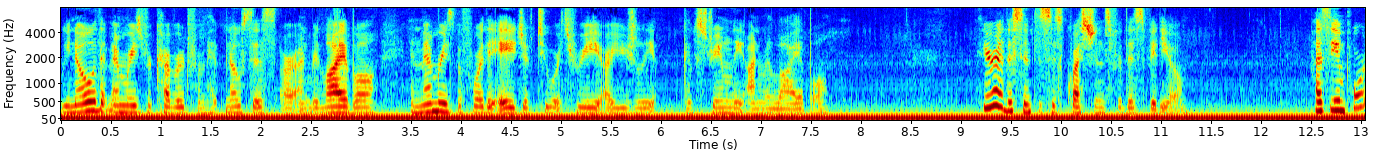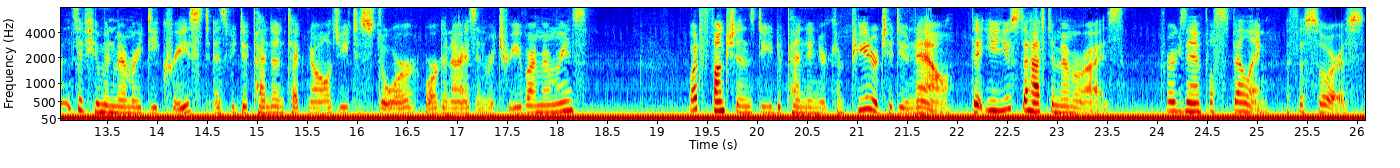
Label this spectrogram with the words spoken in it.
We know that memories recovered from hypnosis are unreliable, and memories before the age of two or three are usually extremely unreliable. Here are the synthesis questions for this video. Has the importance of human memory decreased as we depend on technology to store, organize, and retrieve our memories? What functions do you depend on your computer to do now that you used to have to memorize? For example, spelling, a thesaurus,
